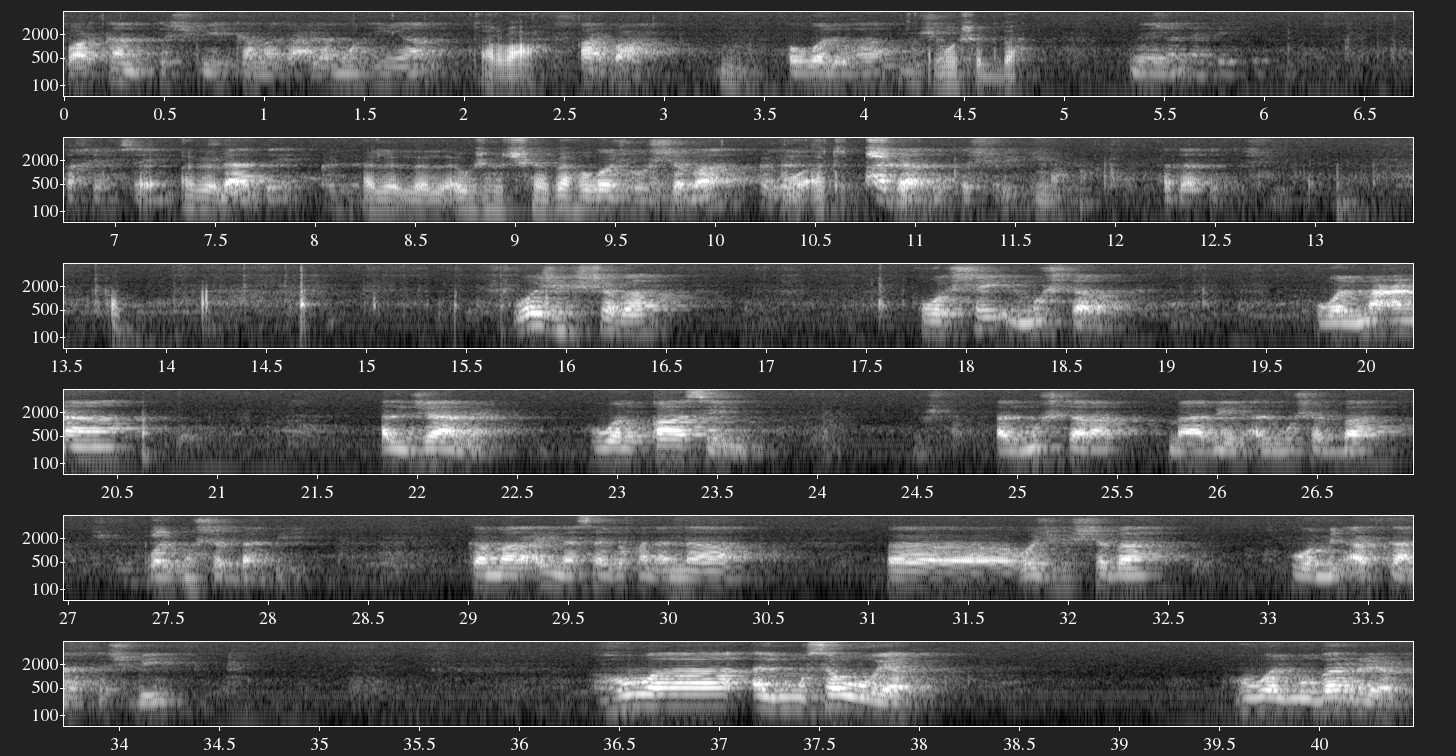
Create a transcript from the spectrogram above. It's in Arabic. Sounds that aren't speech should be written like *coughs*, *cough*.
وأركان التشبيه كما تعلمون هي أربعة. أربعة. أولها مشبه اثنين أخي حسين. ثلاثة وجه الشبه. وجه الشبه. وأتى التشبيه. أداة التشبيه. نعم. أداة التشبيه. وجه الشبه هو الشيء المشترك. هو المعنى الجامع هو القاسم المشترك ما بين المشبه والمشبه به. كما رأينا سابقا أن آه، وجه الشبه هو من أركان التشبيه. هو المسوغ هو المبرر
